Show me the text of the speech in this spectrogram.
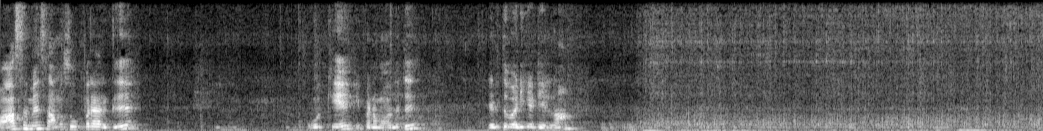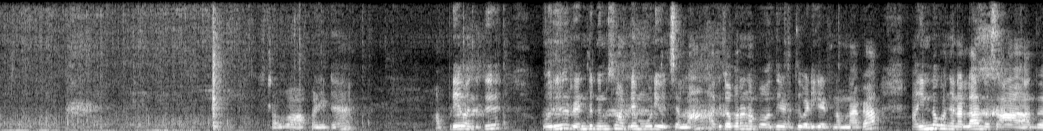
வாசமே செம சூப்பராக இருக்குது ஓகே இப்போ நம்ம வந்துட்டு எடுத்து வடிகட்டிடலாம். ஸ்டவ் ஆஃப் பண்ணிட்டேன். அப்படியே வந்துட்டு ஒரு ரெண்டு நிமிஷம் அப்படியே மூடி வச்சிடலாம். அதுக்கப்புறம் நம்ம வந்து எடுத்து வடிகட்டினோம்னாக்கா இன்னும் கொஞ்சம் நல்லா அந்த சா அந்த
